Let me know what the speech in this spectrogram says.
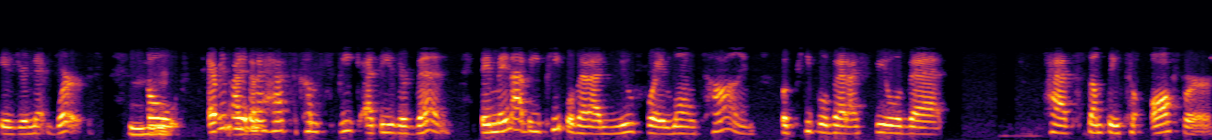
is your net worth. Mm-hmm. So everybody that I have to come speak at these events, they may not be people that I knew for a long time, but people that I feel that have something to offer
